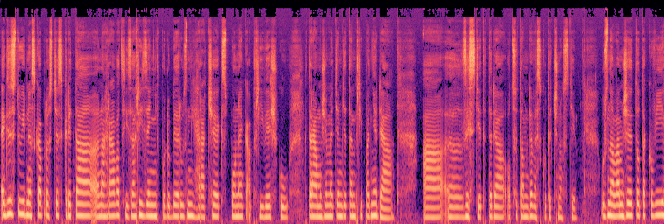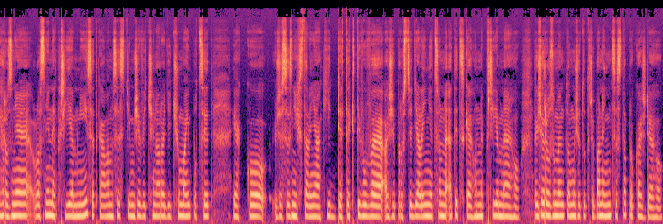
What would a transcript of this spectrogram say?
existují dneska prostě skrytá nahrávací zařízení v podobě různých hraček, sponek a přívěšků, která můžeme těm dětem případně dát a e, zjistit teda, o co tam jde ve skutečnosti. Uznávám, že je to takový hrozně vlastně nepříjemný. Setkávám se s tím, že většina rodičů mají pocit, jako, že se z nich stali nějaký detektivové a že prostě dělají něco neetického, nepříjemného. Takže rozumím tomu, že to třeba není cesta pro každého.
